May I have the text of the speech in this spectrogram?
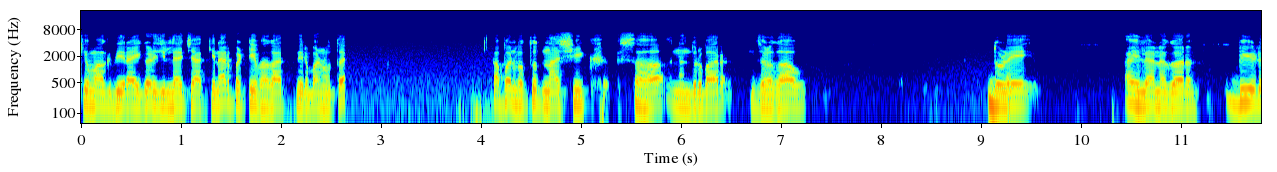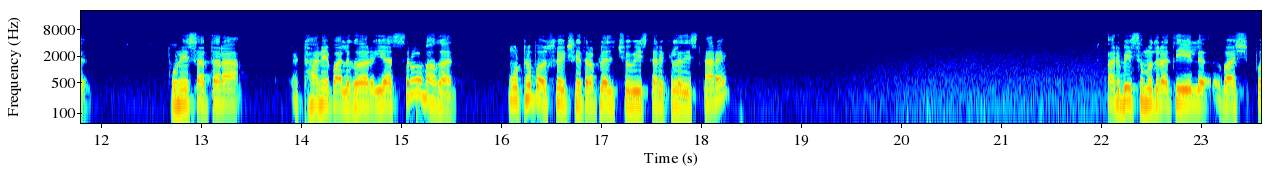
किंवा अगदी रायगड जिल्ह्याच्या किनारपट्टी भागात निर्माण होतं आपण बघतो नाशिक सह नंदुरबार जळगाव धुळे अहिल्यानगर बीड पुणे सातारा ठाणे पालघर या सर्व भागात मोठं पावसाळी क्षेत्र आपल्याला चोवीस तारखेला दिसणार आहे. अरबी समुद्रातील बाष्प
